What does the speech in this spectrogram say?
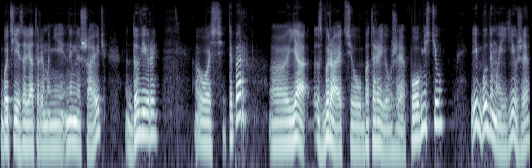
бо ці ізолятори мені не внушають довіри. Ось. Тепер я збираю цю батарею вже повністю і будемо її вже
